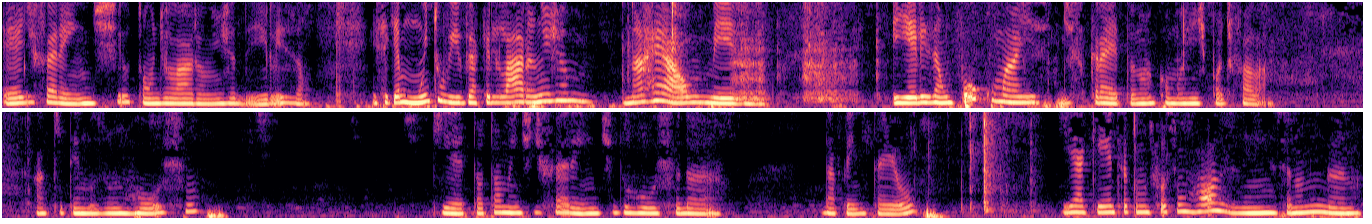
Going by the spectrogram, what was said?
É diferente o tom de laranja deles, ó. Esse aqui é muito vivo, é aquele laranja na real mesmo. E eles é um pouco mais discreto, né? Como a gente pode falar. Aqui temos um roxo que é totalmente diferente do roxo da, da Pentel. E aqui entra como se fosse um rosinha, se eu não me engano.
